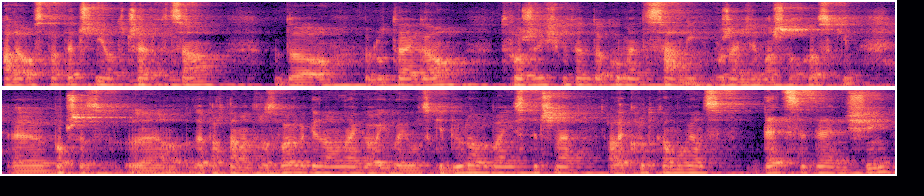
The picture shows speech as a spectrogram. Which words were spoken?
ale ostatecznie od czerwca do lutego tworzyliśmy ten dokument sami w Urzędzie Marszałkowskim e, poprzez e, Departament Rozwoju Regionalnego i Wojewódzkie Biuro Urbanistyczne, ale krótko mówiąc, decydenci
